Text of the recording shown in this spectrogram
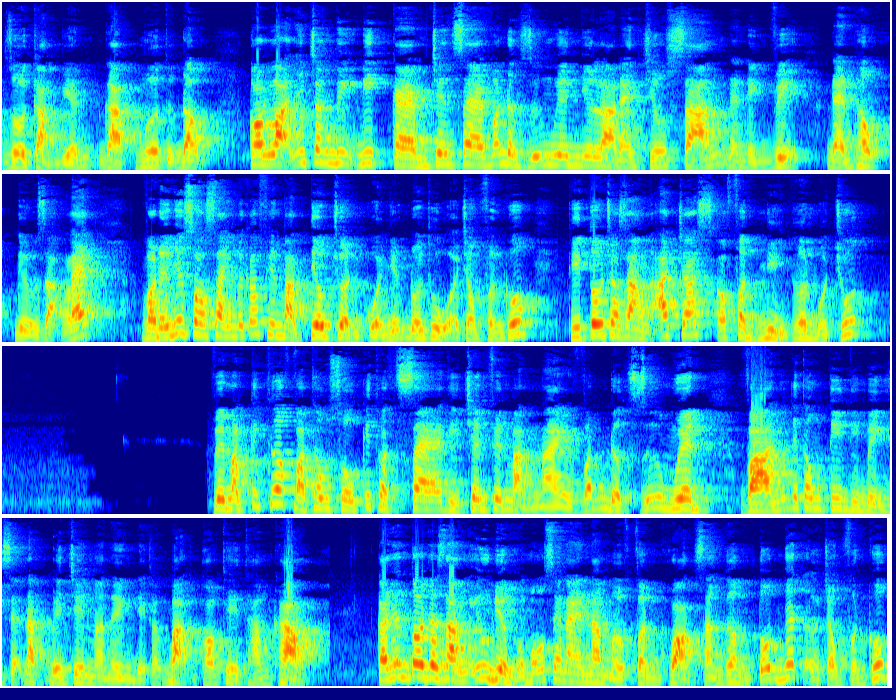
rồi cảm biến gạt mưa tự động. Còn lại những trang bị đi kèm trên xe vẫn được giữ nguyên như là đèn chiếu sáng, đèn định vị, đèn hậu đều dạng LED. Và nếu như so sánh với các phiên bản tiêu chuẩn của những đối thủ ở trong phân khúc thì tôi cho rằng Atlas có phần nhỉnh hơn một chút. Về mặt kích thước và thông số kỹ thuật xe thì trên phiên bản này vẫn được giữ nguyên và những cái thông tin thì mình sẽ đặt bên trên màn hình để các bạn có thể tham khảo. Cá nhân tôi cho rằng ưu điểm của mẫu xe này nằm ở phần khoảng sáng gầm tốt nhất ở trong phân khúc,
